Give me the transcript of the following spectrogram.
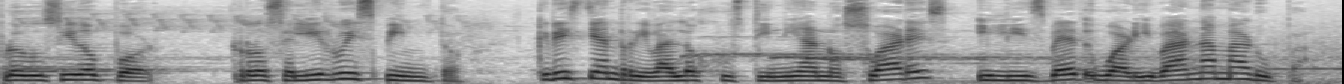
producido por Rosely Ruiz Pinto, Cristian Rivaldo Justiniano Suárez y Lisbeth Guaribana Marupa.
